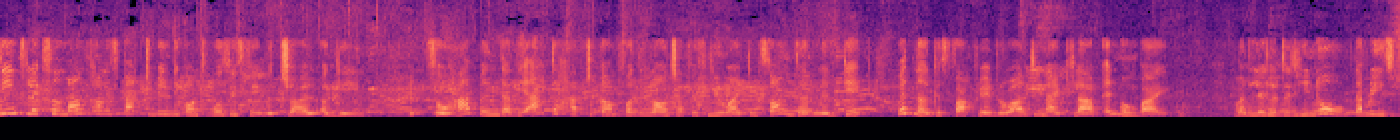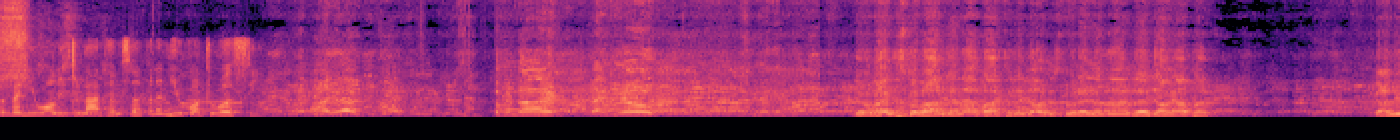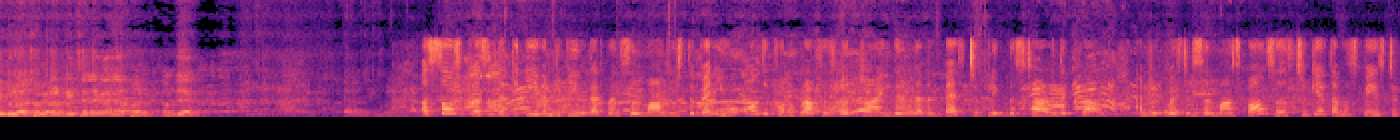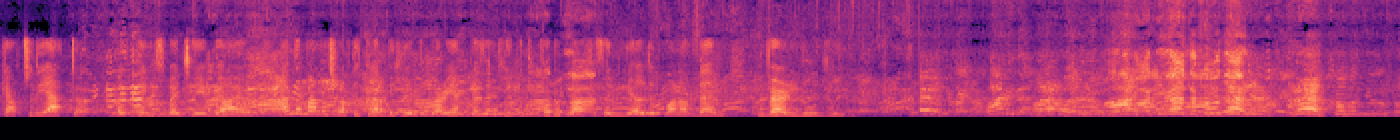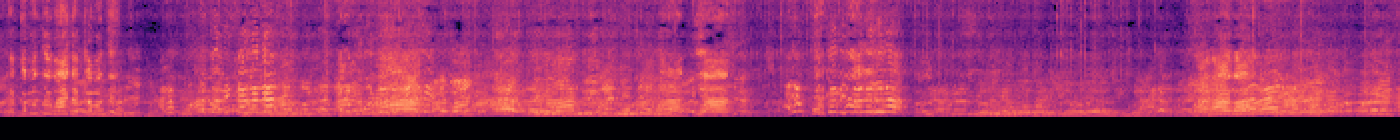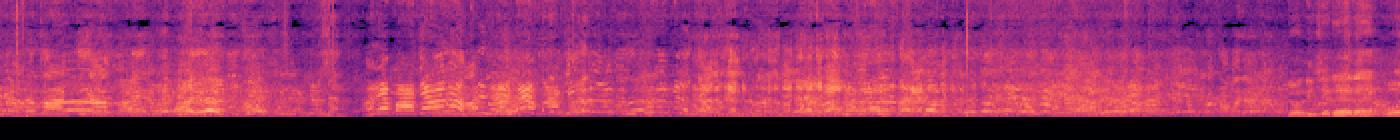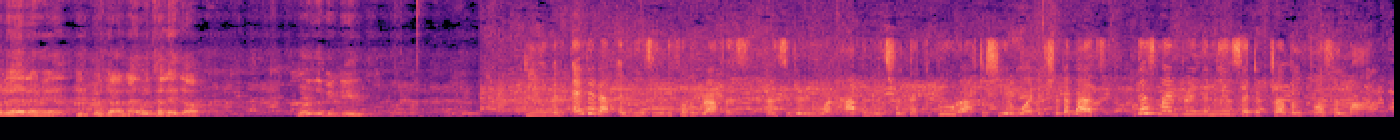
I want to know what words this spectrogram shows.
Seems like Salman Khan is back to being the controversy's favorite child again. It so happened that the actor had to come for the launch of his new item song Devil in Kick with Nargis Fakhri at Royalty Nightclub in Mumbai. But little did he know that reached the venue only to land himself in a new controversy. Good night. Thank you. देखो भाई जिसको बाहर जाना है बाहर चले जाओ जिसको रह जाना है रह जाओ यहाँ पर गाली गलौच वगैरह नहीं चलेगा यहाँ पर समझे A source present at the event revealed that when Salman reached the venue, all the photographers were trying their level best to click the star in the crowd and requested Salman's sponsors to give them a space to capture the actor. But things went haywire and the manager of the club behaved very unpleasantly with the photographers and yelled at one of them very rudely. धक्का मत दे भाई धक्का मत दे। अरे तो जो नीचे रह रहे हैं वो रह रहे हैं जिनको जाना है वो चले जाओ What is the big deal? He even ended up abusing the photographers. Considering what happened with Shraddha Kapoor after she avoided shutterbacks, this might bring a new set of trouble for Salman.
